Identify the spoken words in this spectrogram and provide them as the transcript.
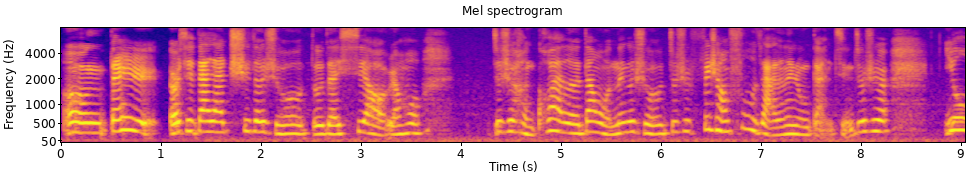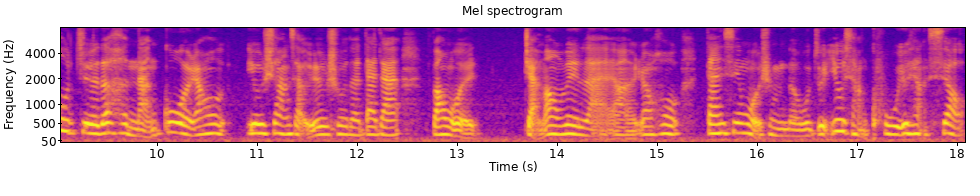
嗯，但是而且大家吃的时候都在笑，然后就是很快乐，但我那个时候就是非常复杂的那种感情，就是又觉得很难过，然后又像小月说的，大家帮我展望未来啊，然后担心我什么的，我就又想哭又想笑，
